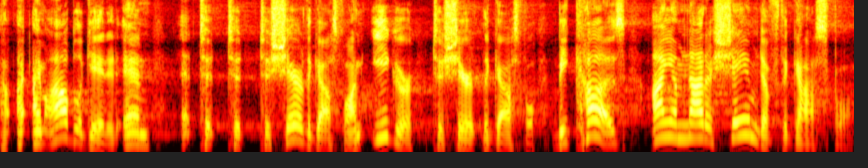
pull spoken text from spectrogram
Uh, I, am obligated and to, to, to share the gospel. I'm eager to share the gospel because I am not ashamed of the gospel.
